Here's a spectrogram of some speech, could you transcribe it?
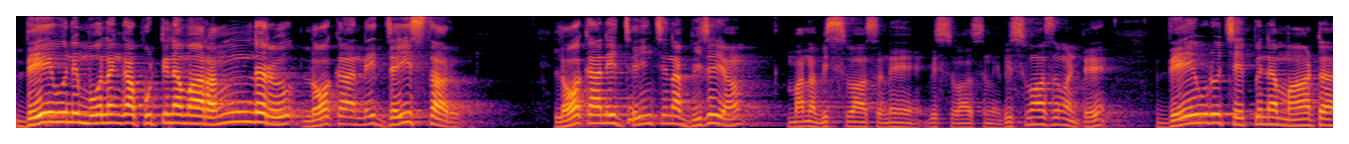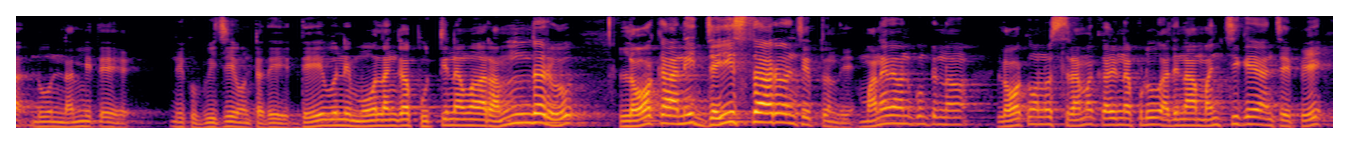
దేవుని మూలంగా పుట్టిన వారందరూ లోకాన్ని జయిస్తారు. లోకాన్ని జయించిన విజయం మన విశ్వాసమే విశ్వాసమే. విశ్వాసం అంటే దేవుడు చెప్పిన మాట నువ్వు నమ్మితే నీకు విజయం ఉంటుంది. దేవుని మూలంగా పుట్టిన వారందరూ లోకాన్ని జయిస్తారు అని చెప్తుంది. మనం ఏమనుకుంటున్నాం లోకంలో శ్రమ కలిగినప్పుడు అది నా మంచికే అని చెప్పి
